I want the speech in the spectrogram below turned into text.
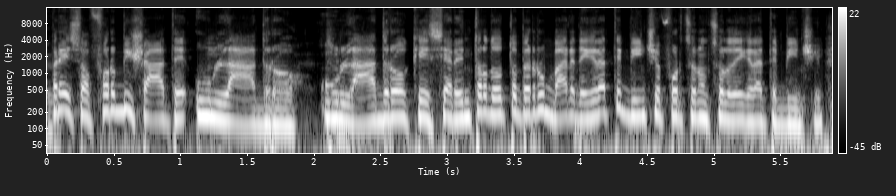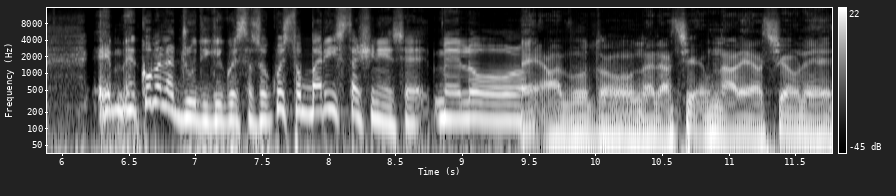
preso a forbiciate un ladro, un ladro che si era introdotto per rubare dei gratta e vinci e forse non solo dei gratta e vinci. E come la giudichi questa questa questo barista cinese me lo... Beh, ha avuto una reazione, una reazione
